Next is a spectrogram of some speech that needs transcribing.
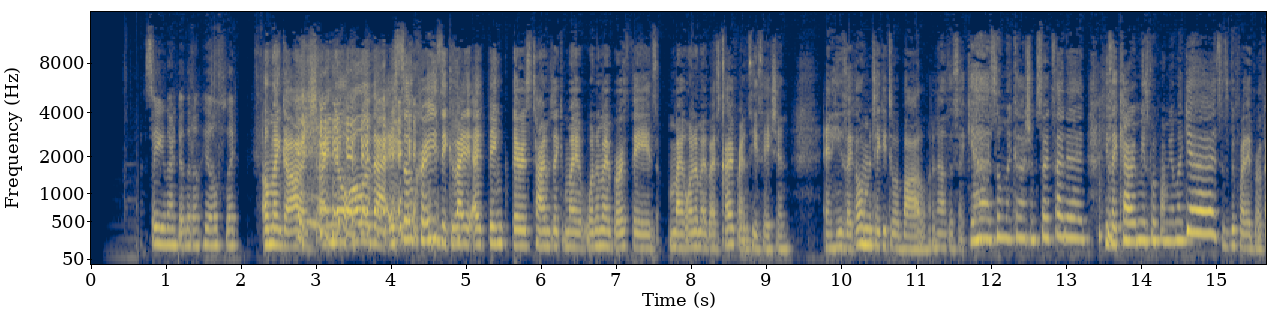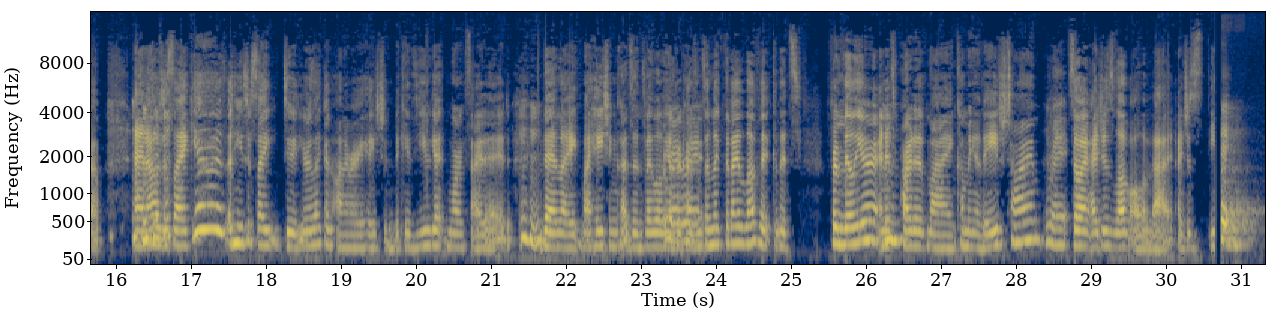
So you learned a little heel flick. Oh my gosh, I know all of that. It's so crazy because I, I think there's times like my one of my birthdays, my one of my best guy friends, he's Haitian, and he's like, "Oh, I'm gonna take you to a ball," and I was just like, "Yes! Oh my gosh, I'm so excited." He's like, "Carimi is performing." I'm like, "Yes!" This is before they broke up, and I was just like, "Yes!" And he's just like, "Dude, you're like an honorary Haitian because you get more excited mm-hmm. than like my Haitian cousins, my little younger right, cousins." Right. I'm like, "But I love it because it's." Familiar and it's mm-hmm. part of my coming of age time. Right. So I, I just love all of that. I just.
